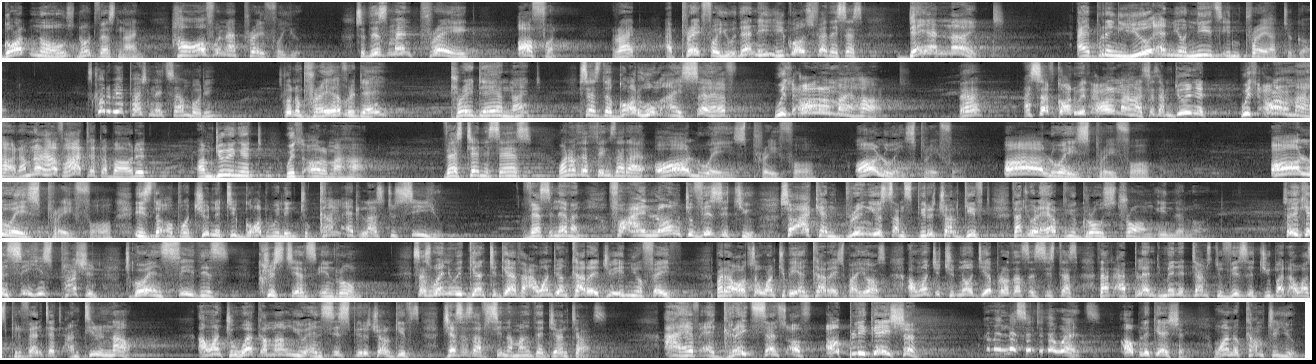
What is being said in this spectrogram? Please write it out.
God knows, note verse 9, how often I pray for you. So this man prayed often, right? I prayed for you. Then he, he goes further. He says, Day and night, I bring you and your needs in prayer to God. It's got to be a passionate somebody. It's going to pray every day, pray day and night. He says, The God whom I serve with all my heart. Eh? I serve God with all my heart. Says I'm doing it with all my heart. I'm not half-hearted about it. I'm doing it with all my heart. Verse 10 it says, one of the things that I always pray for, always pray for, always pray for, always pray for is the opportunity, God willing, to come at last to see you. Verse 11, for I long to visit you so I can bring you some spiritual gift that will help you grow strong in the Lord. So you can see his passion to go and see these Christians in Rome. Says, when we get together, I want to encourage you in your faith, but I also want to be encouraged by yours. I want you to know, dear brothers and sisters, that I planned many times to visit you, but I was prevented until now. I want to work among you and see spiritual gifts, just as I've seen among the Gentiles. I have a great sense of obligation. I mean, listen to the words obligation. I want to come to you.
